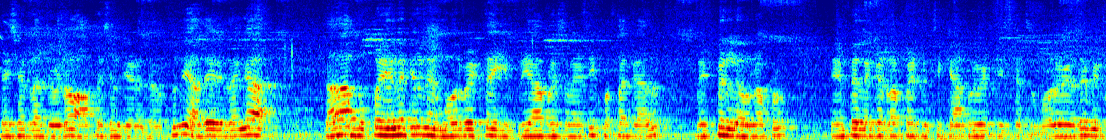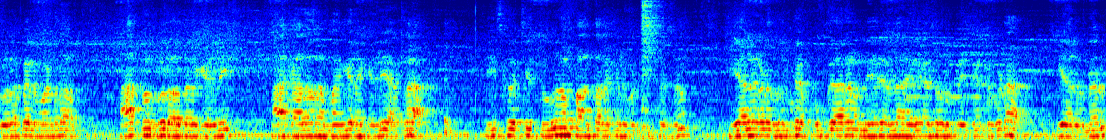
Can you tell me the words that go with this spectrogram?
పేషెంట్లను చూడడం ఆపరేషన్ చేయడం జరుగుతుంది. అదేవిధంగా దాదాపు ముప్పై ఏళ్ళకెళ్ళి నేను మొదలుపెట్టిన ఈ ఫ్రీ ఆపరేషన్ అనేది కొత్తగా కాదు. మెట్పల్లిలో ఉన్నప్పుడు ఎంపీ వెంకట్రావుపేట నుంచి క్యాంపులు పెట్టి తీసుకొచ్చి మొదలు పెడితే మీ గొల్లపల్లి మండలం ఆత్మకూరు అవతలకి వెళ్ళి ఆ కాలంలో మంగిలకి వెళ్ళి అట్లా తీసుకొచ్చి దూరం ప్రాంతాలకు వెళ్ళి కూడా తీసుకొచ్చాం. ఇవాళ కూడా దొరికితే బుగ్గారం నేరేళ్ళ ఎరగటూరు పేషెంట్లు కూడా ఇవాళ ఉన్నారు.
